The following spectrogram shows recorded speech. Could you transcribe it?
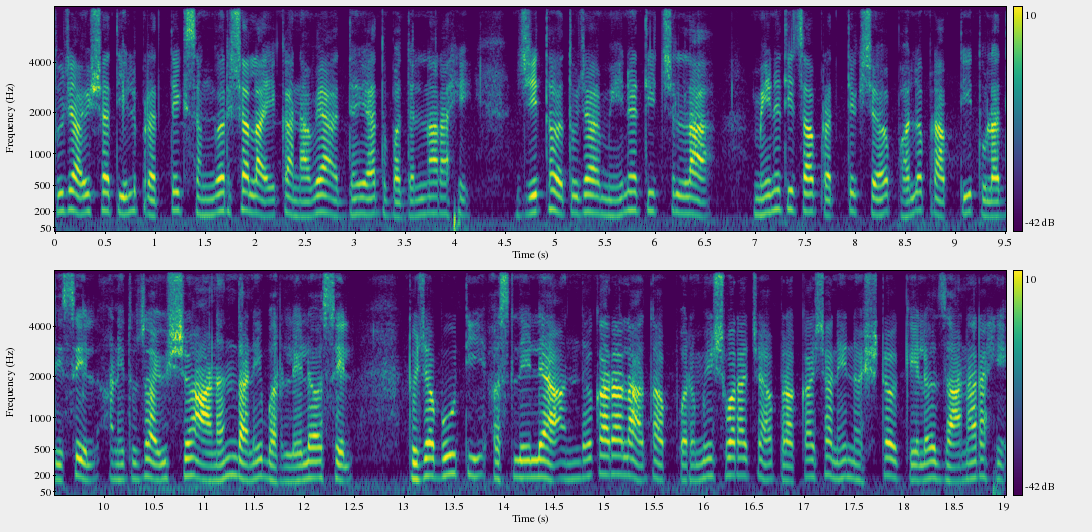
तुझ्या आयुष्यातील प्रत्येक संघर्षाला एका नव्या अध्यायात बदलणार आहे जिथं तुझ्या मेहनतीला मेहनतीचा प्रत्यक्ष फलप्राप्ती तुला दिसेल आणि तुझं आयुष्य आनंदाने भरलेलं असेल. तुझ्या भोवती असलेल्या अंधकाराला आता परमेश्वराच्या प्रकाशाने नष्ट केलं जाणार आहे.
